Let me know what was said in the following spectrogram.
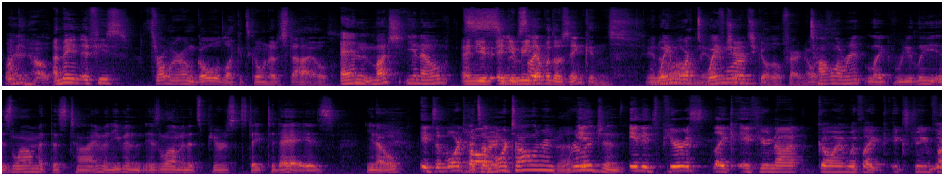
one can hope. I mean, if he's throwing around gold like it's going out of style, And much, you know, and you and you meet like up with those Incans, you know, way more- the way more go a little far north. tolerant, like really Islam at this time, and even Islam in its purest state today is, you know, it's a more tolerant, it's a more tolerant Yeah. religion. in, in its purest, like if you're not going with like extreme Yeah,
